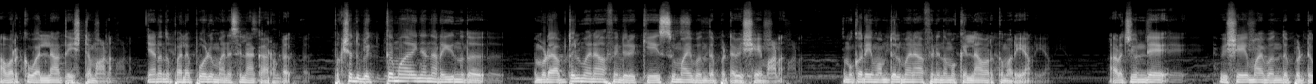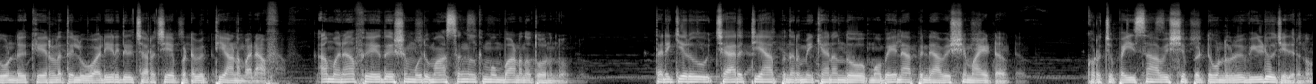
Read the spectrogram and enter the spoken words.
അവർക്ക് വല്ലാത്ത ഇഷ്ടമാണ്. ഞാനത് പലപ്പോഴും മനസ്സിലാക്കാറുണ്ട്. പക്ഷെ അത് വ്യക്തമായി ഞാൻ അറിയുന്നത് നമ്മുടെ അബ്ദുൽ മനാഫിന്റെ ഒരു കേസുമായി ബന്ധപ്പെട്ട വിഷയമാണ്. നമുക്കറിയാം അബ്ദുൽ മനാഫിനെ നമുക്കെല്ലാവർക്കും അറിയാം. അർജുന്റെ വിഷയവുമായി ബന്ധപ്പെട്ടുകൊണ്ട് കേരളത്തിൽ വലിയ രീതിയിൽ ചർച്ച ചെയ്യപ്പെട്ട വ്യക്തിയാണ് മനാഫ്. ആ മനാഫ് ഏകദേശം ഒരു മാസങ്ങൾക്ക് മുമ്പാണെന്ന് തോന്നുന്നു. തനിക്കൊരു ചാരിറ്റി ആപ്പ് നിർമ്മിക്കാനെന്തോ മൊബൈൽ ആപ്പിന്റെ ആവശ്യമായിട്ട് കുറച്ച് പൈസ ആവശ്യപ്പെട്ടുകൊണ്ടൊരു വീഡിയോ ചെയ്തിരുന്നു.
